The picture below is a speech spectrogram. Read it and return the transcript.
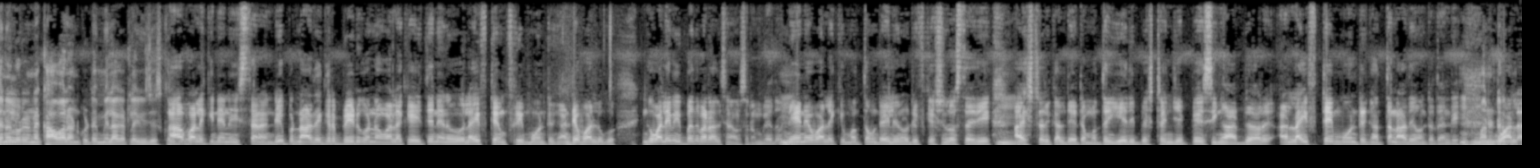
జనరల్ ఎవరైనా కావాలనుకుంటే మీలాగా అట్లా యూజ్ చేసుకోవాలి. వాళ్ళకి నేను ఇస్తానండి. ఇప్పుడు నా దగ్గర బ్రీడ్ కొన్న వాళ్ళకి అయితే నేను లైఫ్ టైం ఫ్రీ మౌంటింగ్ అంటే వాళ్ళు ఇంకా వాళ్ళు ఏమి ఇబ్బంది పడాల్సిన అవసరం లేదు. నేనే వాళ్ళకి మొత్తం డైలీ నోటిఫికేషన్ వస్తుంది ఆ హిస్టారికల్ డేటా మొత్తం ఏది బెస్ట్ అని చెప్పేసి ఇంకా లైఫ్ టైం మౌంటింగ్ అంతా నాదే ఉంటుందండి. వాళ్ళ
